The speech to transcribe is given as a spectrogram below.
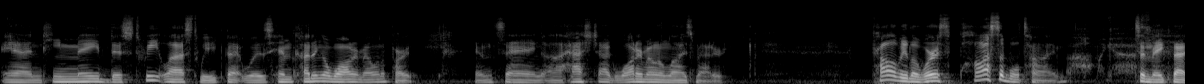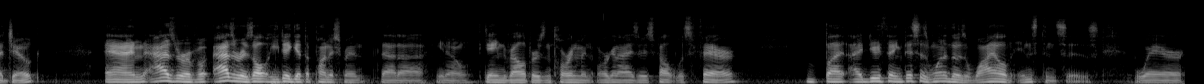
And he made this tweet last week that was him cutting a watermelon apart and saying, uh, hashtag watermelon lives matter. Probably the worst possible time Oh my to make that joke. And as a, revo- as a result, he did get the punishment that, uh, you know, game developers and tournament organizers felt was fair. But I do think this is one of those wild instances where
